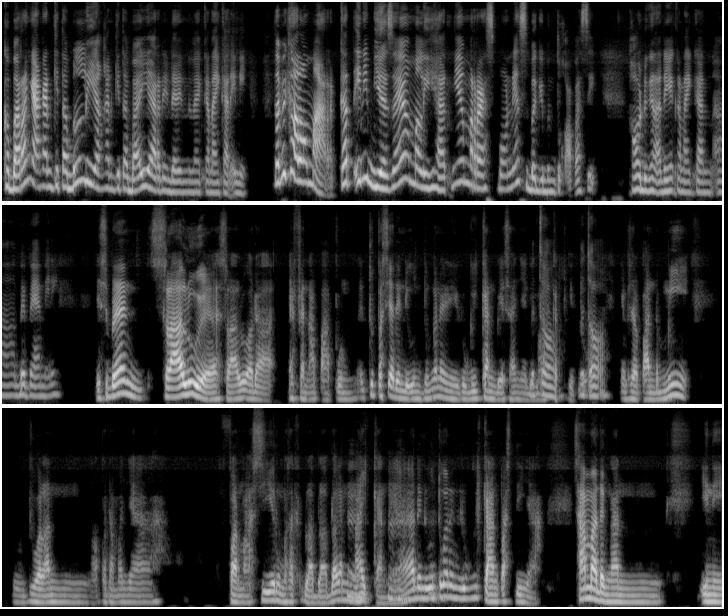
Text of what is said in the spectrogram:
ke barang yang akan kita beli yang akan kita bayar nih dari nilai kenaikan ini. Tapi kalau market ini biasanya melihatnya meresponnya sebagai bentuk apa sih? Kalau dengan adanya kenaikan eh, BBM ini? ya sebenarnya selalu ya selalu ada event apa pun itu pasti ada yang diuntungkan dan yang dirugikan biasanya di Betul, market gitu Betul. ya misalnya pandemi jualan apa namanya farmasi rumah sakit bla bla bla kan Hmm, naik kan hmm, ya ada yang diuntungkan dan dirugikan pastinya sama dengan ini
